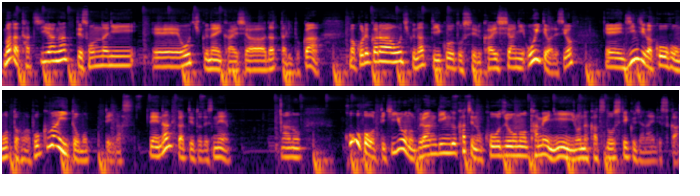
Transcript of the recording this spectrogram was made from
まだ立ち上がってそんなに、えー、大きくない会社だったりとか、まあ、これから大きくなっていこうとしている会社においてはですよ、えー、人事が候補を持った方が僕はいいと思っています。で、なんでかっていうとですね、あの、広報って企業のブランディング価値の向上のためにいろんな活動していくじゃないですか。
